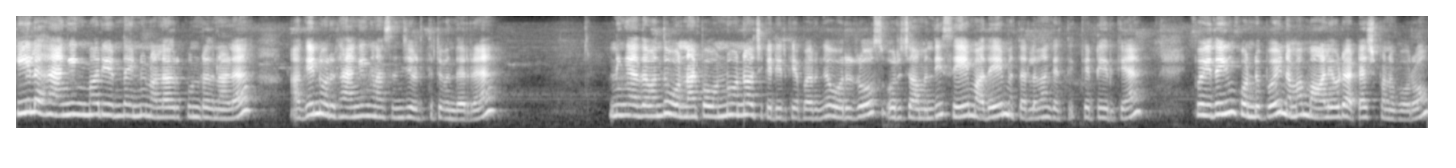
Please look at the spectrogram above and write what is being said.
கீழே ஹேங்கிங் மாதிரி இருந்தால் இன்னும் நல்லா இருக்குன்றதுனால அகைன் ஒரு ஹேங்கிங் நான் செஞ்சு எடுத்துகிட்டு வந்துடுறேன். நீங்கள் அதை வந்து ஒன்று நான் இப்போ ஒன்று ஒன்றா வச்சு கட்டியிருக்கேன் பாருங்கள் ஒரு ரோஸ் ஒரு சாமந்தி சேம் அதே மெத்தடில் தான் கட்டி கட்டியிருக்கேன். இப்போ இதையும் கொண்டு போய் நம்ம மாலையோடு அட்டாச் பண்ண போகிறோம்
